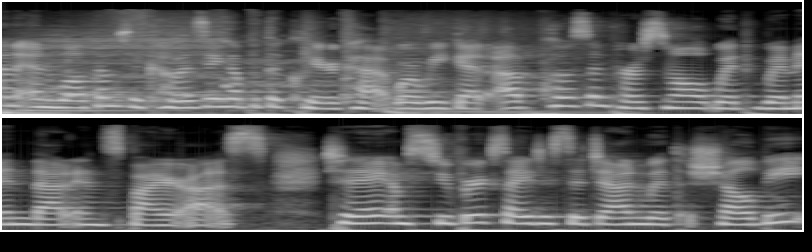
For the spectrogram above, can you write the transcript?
Everyone, and welcome to Cozying Up with the Clear Cut, where we get up close and personal with women that inspire us. Today, I'm super excited to sit down with Shelby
